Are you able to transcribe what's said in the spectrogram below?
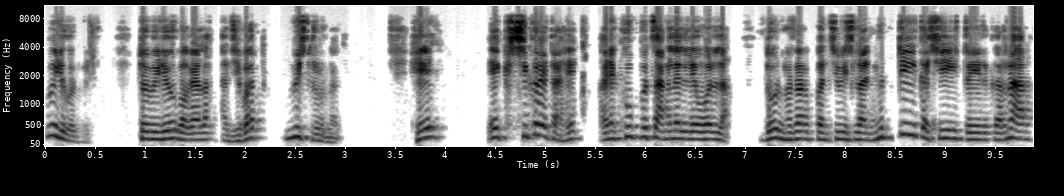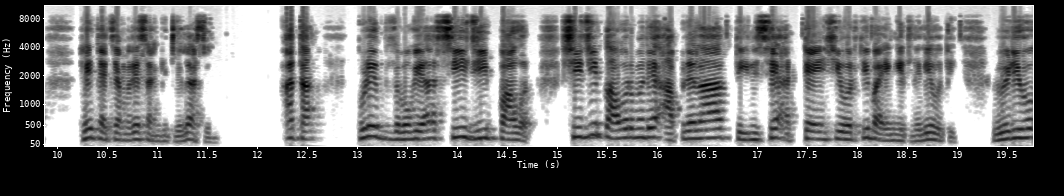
व्हिडिओ मिळेल तो व्हिडिओ बघायला अजिबात विसरू नका. हे एक सिक्रेट आहे आणि खूप चांगल्या लेवलला दोन हजार पंचवीस ला निफ्टी कशी ट्रेड करणार हे त्याच्यामध्ये सांगितलेलं असेल. आता पुढे बघूया C G power C G power मध्ये आपल्याला तीनशे अठ्ठ्याऐंशी वरती बाईंग घेतलेली होती. व्हिडिओ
